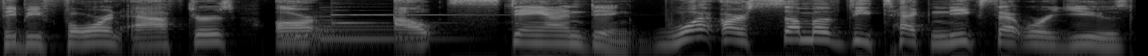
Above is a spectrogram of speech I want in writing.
the before and afters are outstanding. What are some of the techniques that were used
